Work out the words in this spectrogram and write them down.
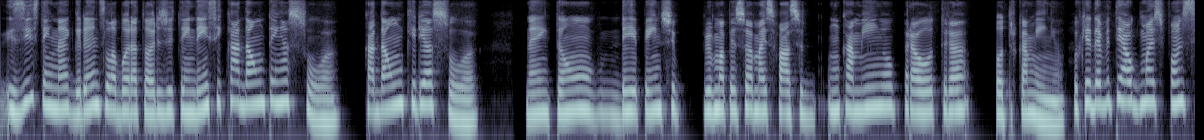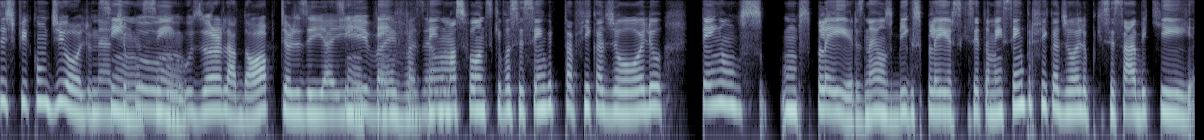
existem, né, grandes laboratórios de tendência e cada um tem a sua. Cada um cria a sua, né? Então, de repente, para uma pessoa é mais fácil um caminho, para outra outro caminho. Porque deve ter algumas fontes que vocês ficam de olho, né? Sim, tipo, sim. os early adopters e aí Sim, vai tem, fazendo... tem umas fontes que você sempre tá, fica de olho. Tem uns, uns players, né? Uns big players que você também sempre fica de olho, porque você sabe que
